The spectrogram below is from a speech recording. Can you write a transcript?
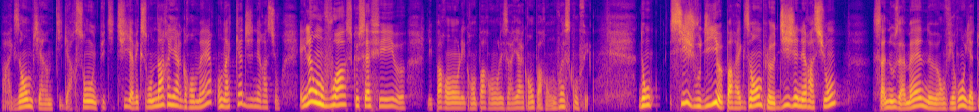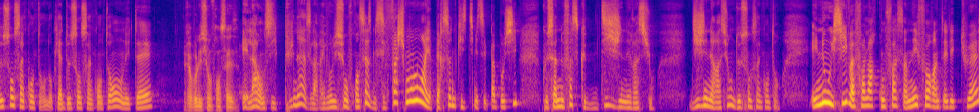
Par exemple, il y a un petit garçon, une petite fille avec son arrière-grand-mère, on a quatre générations. Et là, on voit ce que ça fait, euh, les parents, les grands-parents, les arrière-grands-parents, on voit ce qu'on fait. Donc, si je vous dis, euh, par exemple, dix générations, ça nous amène euh, environ il y a 250 ans. Donc, il y a 250 ans, on était Révolution française. et là, on se dit, punaise, la Révolution française, mais c'est vachement loin. Il n'y a personne qui se dit, mais c'est pas possible que ça ne fasse que 10 générations. 10 générations, 250 ans. Et nous, ici, il va falloir qu'on fasse un effort intellectuel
